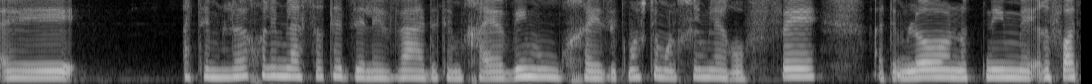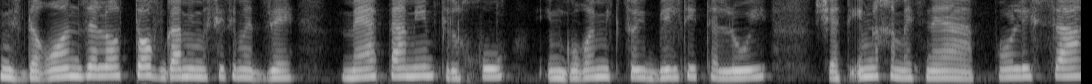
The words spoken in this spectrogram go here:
אה, אתם לא יכולים לעשות את זה לבד, אתם חייבים מומחה, זה כמו שאתם הולכים לרופא, אתם לא נותנים, רפואת מסדרון זה לא טוב, גם אם עשיתם את זה מאה פעמים, תלכו עם גורם מקצועי בלתי תלוי, שיתאים לכם את תנאי הפוליסה,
